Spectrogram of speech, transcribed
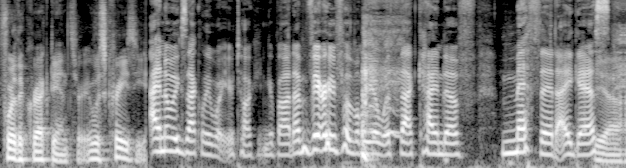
for the correct answer. It was crazy. I know exactly what you're talking about. I'm very familiar with that kind of method, I guess. Yeah.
